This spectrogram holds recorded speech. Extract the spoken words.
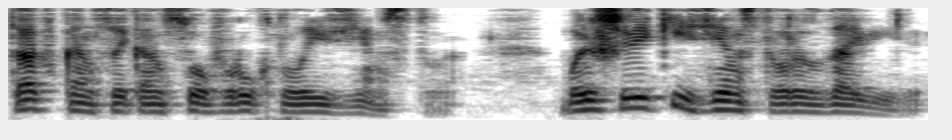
так в конце концов рухнуло и земство большевики земство раздавили.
